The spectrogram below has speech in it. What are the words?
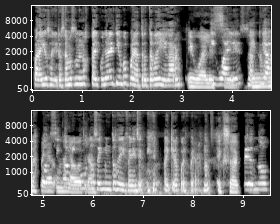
para yo salir. O sea, más o menos calcular el tiempo para tratar de llegar iguales. iguales. O sea, y no, ya, con cinco minutos, otra. seis minutos de diferencia. Cualquiera puede esperar, ¿no? Exacto. Pero no,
